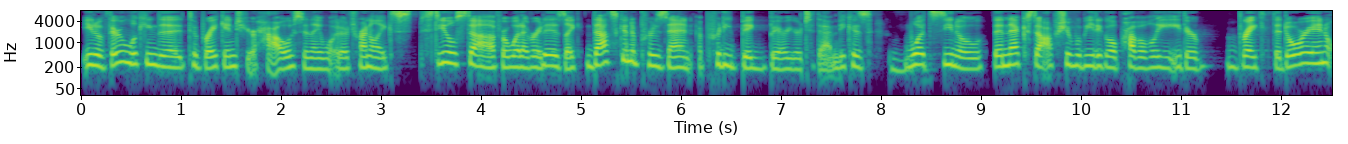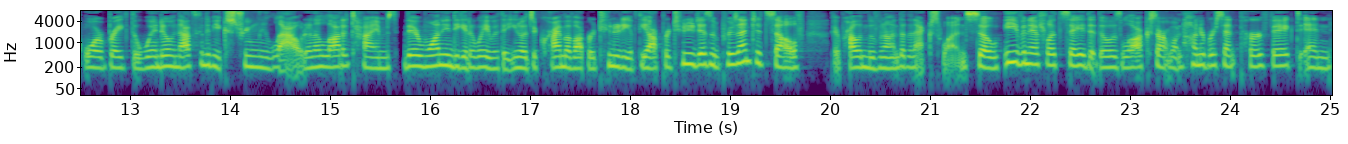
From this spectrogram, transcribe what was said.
you know, if they're looking to to break into your house and they they're trying to like steal stuff or whatever it is, like that's going to present a pretty big barrier to them because mm-hmm. what's, you know, the next option would be to go probably either break the door in or break the window, and that's going to be extremely loud. And a lot of times they're wanting to get away with it. You know, it's a crime of opportunity. If the opportunity doesn't present itself, they're probably moving on to the next one. So even if let's say that those locks aren't 100% perfect and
